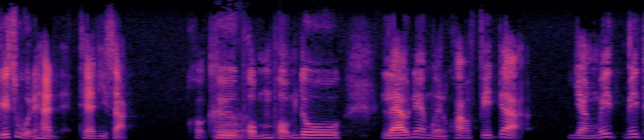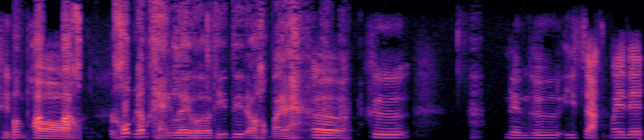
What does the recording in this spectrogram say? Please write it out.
คริสวูดแทนแทนอิซัคคือผมผมดูแล้วเนี่ยเหมือนความฟิตอะยังไม่ไม่ถึงพอปะ ครบน้ำแข็งเลยพอที่ที่ออกไปอะเออ คือหนึ่งคืออีสักไม่ได้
